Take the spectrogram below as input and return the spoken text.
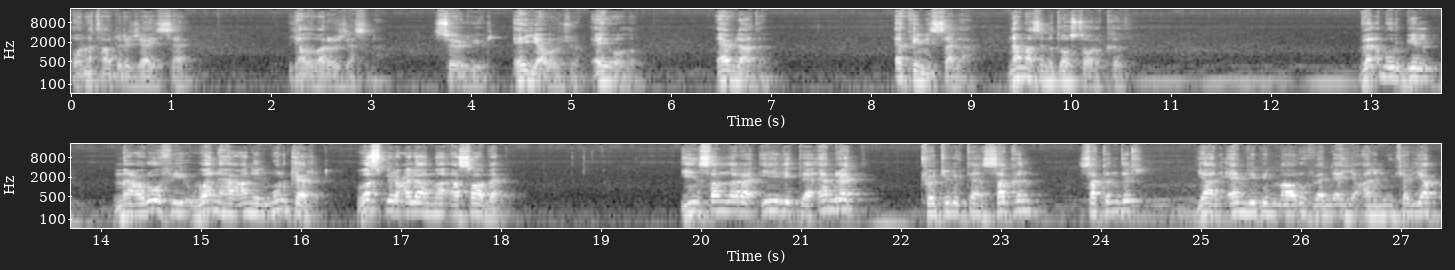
ona tabiri caizse yalvarırcasına söylüyor. Ey yavrucuğum, ey oğlum, evladım, ekimis sala, namazını dosdoğru kıl. Ve'mur bil ma'rufi ve nha anil munker vesbir ala ma asabek. İnsanlara iyilikle emret, kötülükten sakın, sakındır. Yani emri bil maruf ve nehy anil münker yap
